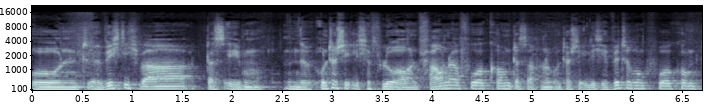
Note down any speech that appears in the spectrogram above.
Und äh, wichtig war, dass eben eine unterschiedliche Flora und Fauna vorkommt, dass auch eine unterschiedliche Witterung vorkommt,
